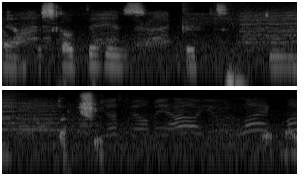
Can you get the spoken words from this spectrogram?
Yeah, the sculpting is a bit too touchy for my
